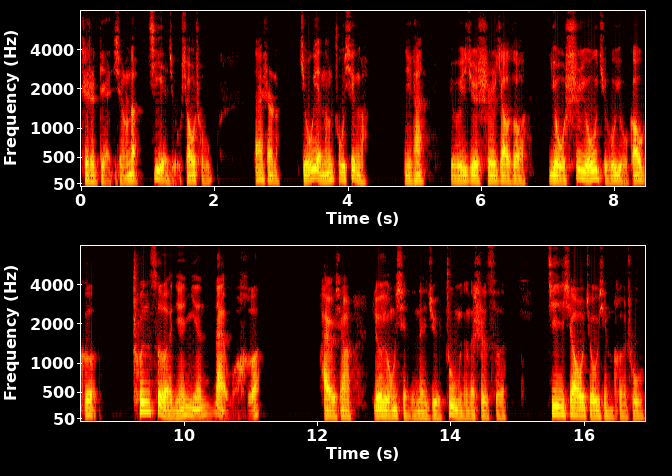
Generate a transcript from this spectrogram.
这是典型的借酒消愁。但是呢，酒也能助兴啊。你看有一句诗叫做“有诗有酒有高歌，春色年年奈我何”，还有像刘永写的那句著名的诗词：“今宵酒醒何处？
